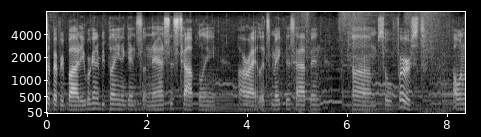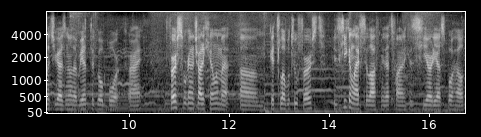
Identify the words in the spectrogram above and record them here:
up everybody? We're gonna be playing against the Nasus top lane. Alright, let's make this happen. Um, so first, I wanna let you guys know that we have to go Bork, alright? First, we're gonna try to kill him at, um, get to level 2 first. He's, he can lifesteal off me, that's fine, because he already has full health.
